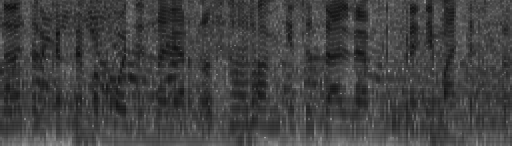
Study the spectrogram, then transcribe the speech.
но это как-то выходит, наверное, за рамки социального предпринимательства.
